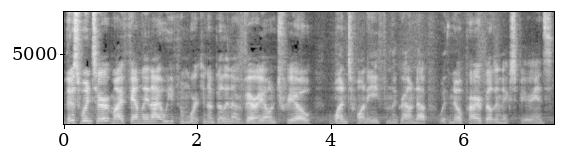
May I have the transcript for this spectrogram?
This winter, my family and I, we've been working on building our very own Trio 120 from the ground up with no prior building experience.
